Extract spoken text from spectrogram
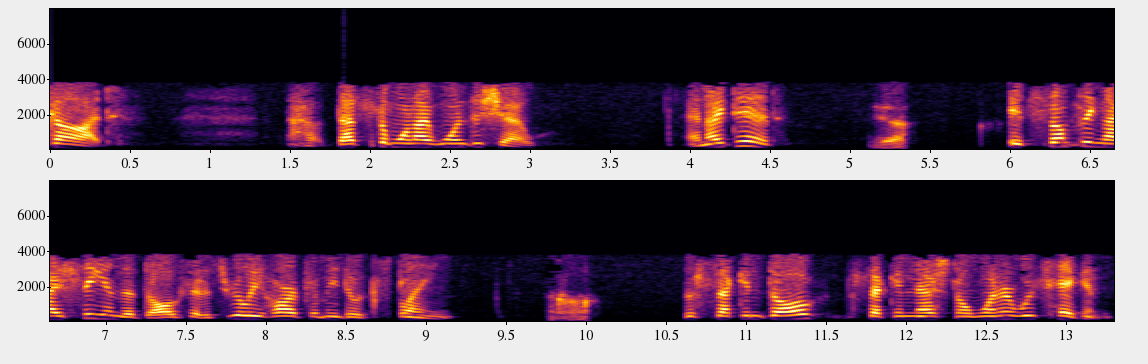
God, uh, that's the one I wanted to show. And I did Yeah. it's something I see in the dogs that it's really hard for me to explain. Uh-huh. The second dog, the second national winner was Higgins.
